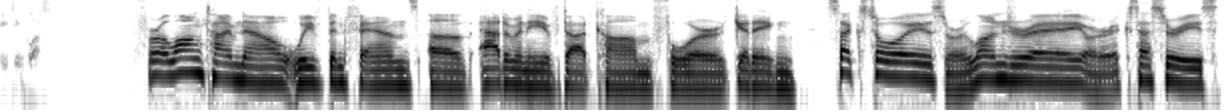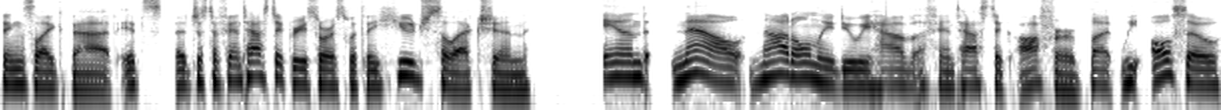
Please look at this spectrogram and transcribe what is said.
18 plus. For a long time now, we've been fans of adamandeve.com for getting sex toys or lingerie or accessories, things like that. It's uh, just a fantastic resource with a huge selection. And now, not only do we have a fantastic offer, but we also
